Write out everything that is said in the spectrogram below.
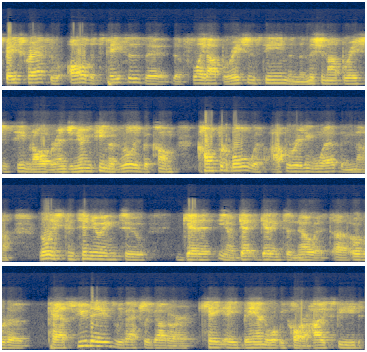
spacecraft through all of its paces. The, the flight operations team and the mission operations team and all of our engineering team have really become comfortable with operating Webb and uh, really continuing to get it, you know, get, getting to know it. Uh, over the past few days, we've actually got our Ka band, or what we call our high-speed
